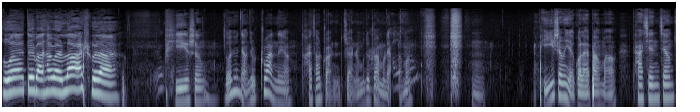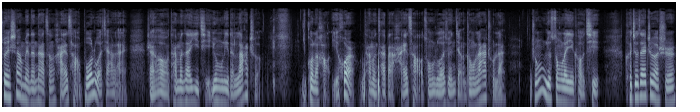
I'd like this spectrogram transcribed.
我得把他们拉出来！”皮医生，螺旋桨就是转的呀，海草转卷着不就转不了了吗？嗯，皮医生也过来帮忙。他先将最上面的那层海草剥落下来，然后他们在一起用力的拉扯。过了好一会儿，他们才把海草从螺旋桨中拉出来。终于松了一口气，可就在这时，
